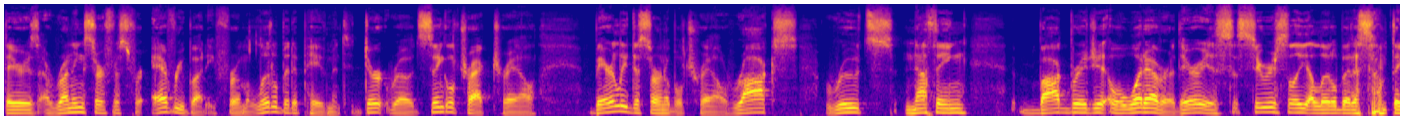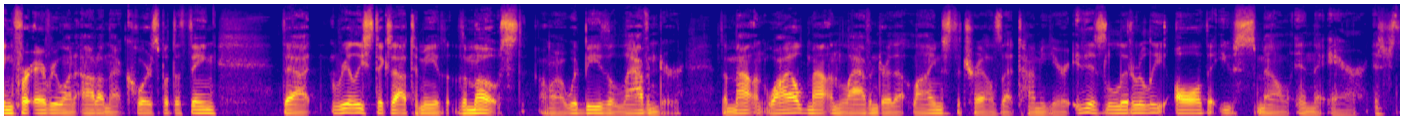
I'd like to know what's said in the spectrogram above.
There's a running surface for everybody from a little bit of pavement to dirt road, single track trail barely discernible trail, rocks, roots, nothing, bog bridges, or whatever. There is seriously a little bit of something for everyone out on that course. But the thing that really sticks out to me the most uh, would be the lavender, the mountain, wild mountain lavender that lines the trails that time of year. It is literally all that you smell in the air. It's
